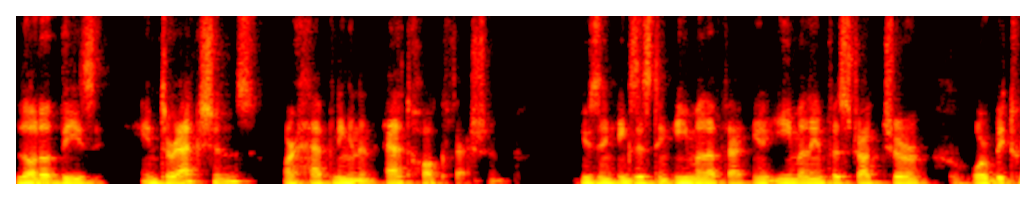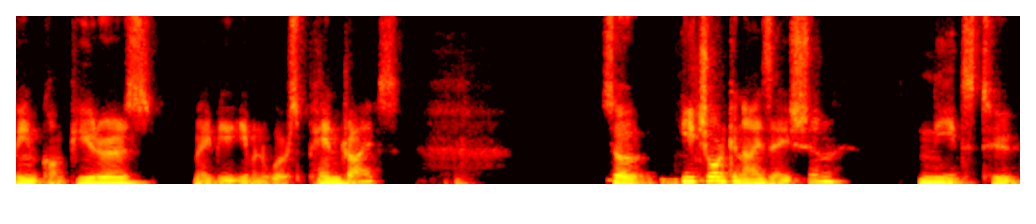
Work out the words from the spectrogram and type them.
a lot of these interactions are happening in an ad hoc fashion using existing email, email infrastructure or between computers, maybe even worse, pen drives. So each organization needs to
